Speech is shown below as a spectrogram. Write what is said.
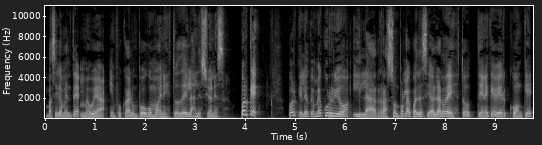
básicamente me voy a enfocar un poco como en esto de las lesiones. ¿Por qué? Porque lo que me ocurrió y la razón por la cual decidí hablar de esto tiene que ver con que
